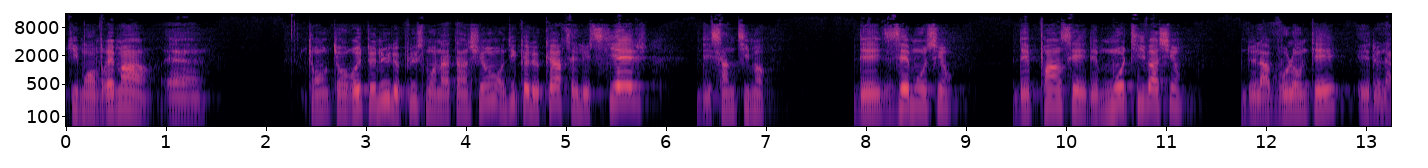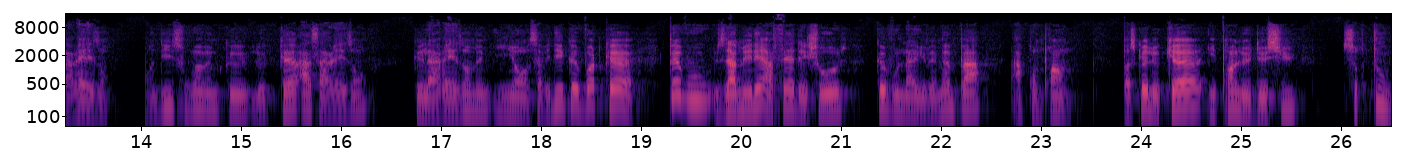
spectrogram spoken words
qui, m'ont vraiment euh, qui ont retenu le plus mon attention, on dit que le cœur c'est le siège des sentiments, des émotions, des pensées, des motivations, de la volonté et de la raison. On dit souvent même que le cœur a sa raison, que la raison même ignore. Ça veut dire que votre cœur peut vous amener à faire des choses que vous n'arrivez même pas à comprendre. Parce que le cœur, il prend le dessus sur tout.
